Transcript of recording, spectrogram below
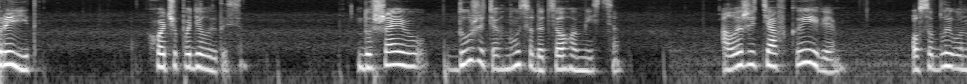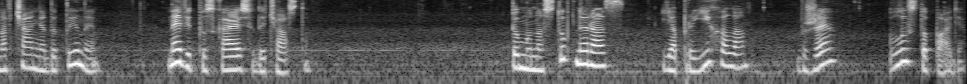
Привіт! Хочу поділитися. Душею дуже тягнуся до цього місця. Але життя в Києві, особливо навчання дитини, не відпускає сюди часто. Тому наступний раз я приїхала вже в листопаді.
